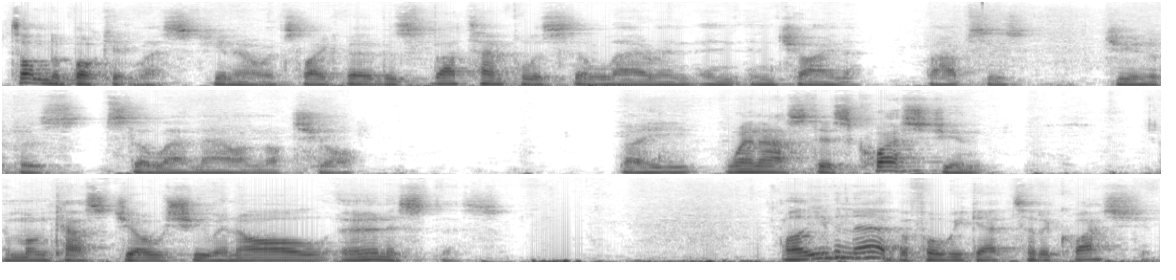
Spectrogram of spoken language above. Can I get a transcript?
It's on the bucket list, you know. It's like there's that temple is still there in, in, in China. Perhaps there's junipers still there now. I'm not sure. But he, when asked this question, a monk asked Joshu in all earnestness. Well, even there, before we get to the question,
